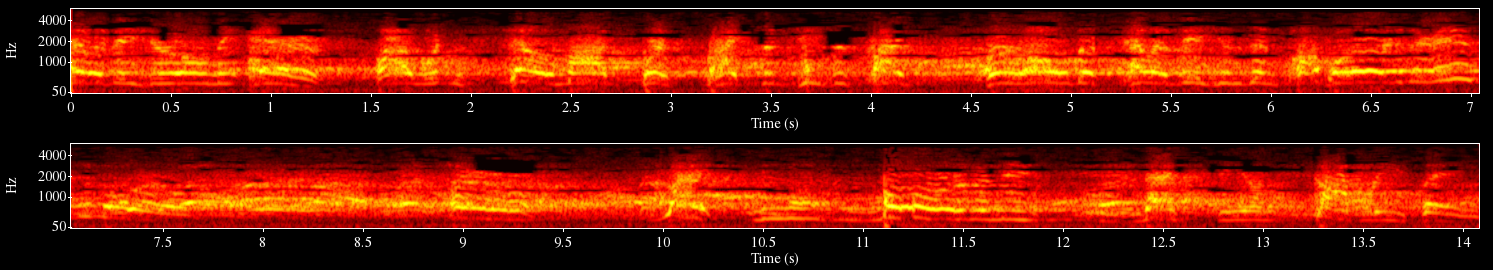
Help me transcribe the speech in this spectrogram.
television or on the air. I wouldn't sell my birthright to Jesus Christ for all the televisions and popularity there is in the world. Her right means more than these nasty, ungodly things.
